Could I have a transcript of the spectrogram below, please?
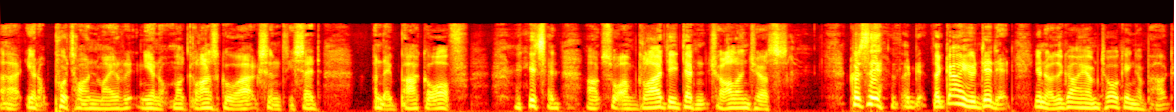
uh, you know, put on my, you know, my Glasgow accent. He said, and they back off. he said, oh, so I'm glad he didn't challenge us. Because the, the guy who did it, you know, the guy I'm talking about,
